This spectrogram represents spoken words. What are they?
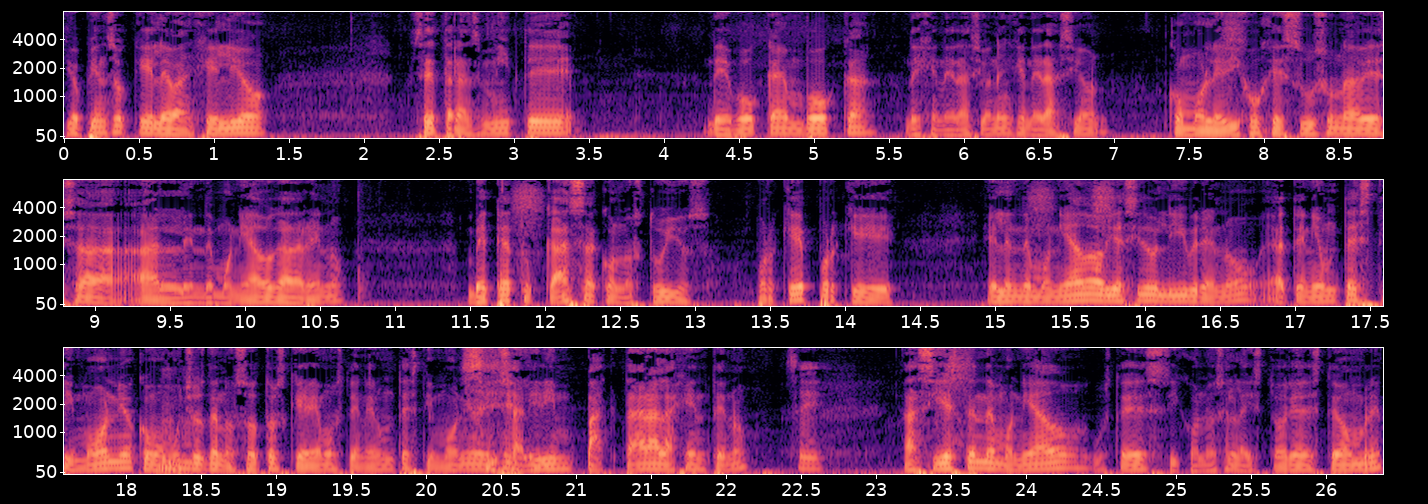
yo pienso que el evangelio se transmite de boca en boca de generación en generación como le dijo Jesús una vez a- al endemoniado gadareno vete a tu casa con los tuyos. ¿Por qué? Porque el endemoniado había sido libre, ¿no? Eh, Tenía un testimonio, como muchos de nosotros queremos tener un testimonio y salir a impactar a la gente, ¿no? Sí. Así este endemoniado, ustedes si conocen la historia de este hombre,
